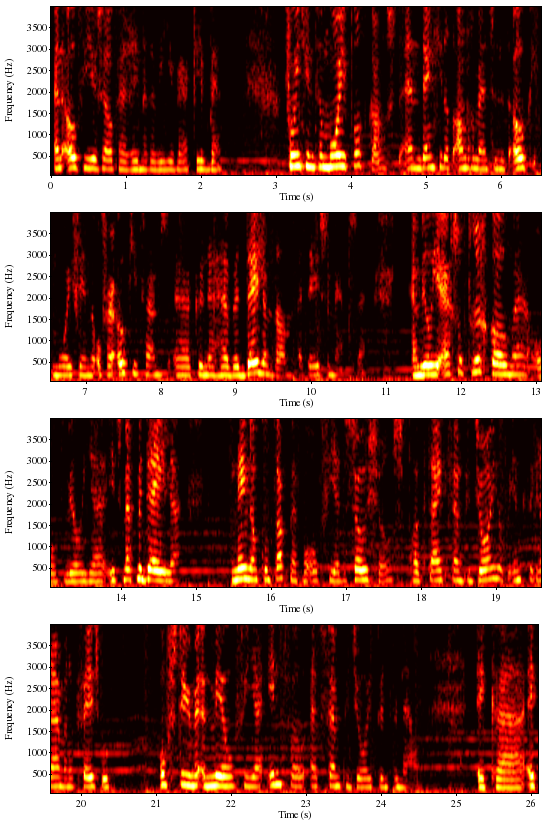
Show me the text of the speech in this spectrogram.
en over jezelf herinneren wie je werkelijk bent. Vond je het een mooie podcast en denk je dat andere mensen het ook mooi vinden of er ook iets aan uh, kunnen hebben? Deel hem dan met deze mensen. En wil je ergens op terugkomen of wil je iets met me delen? Neem dan contact met me op via de socials. Praktijk Femke Joy op Instagram en op Facebook. Of stuur me een mail via info.femkejoy.nl ik, uh, ik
